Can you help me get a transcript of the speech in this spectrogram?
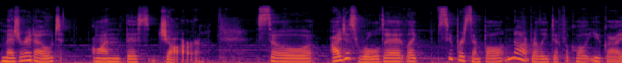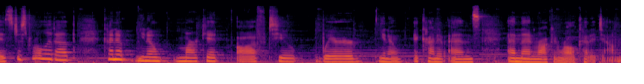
measure it out on this jar. So I just rolled it like super simple, not really difficult, you guys. Just roll it up, kind of, you know, mark it off to where, you know, it kind of ends, and then rock and roll, cut it down.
